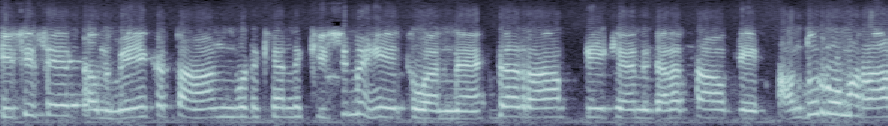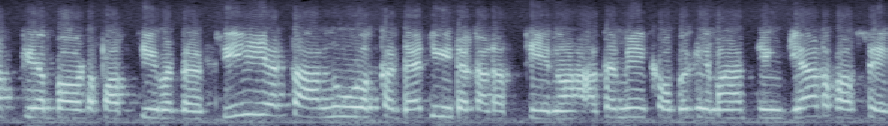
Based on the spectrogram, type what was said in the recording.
කිසිසේත් පුළුවන් මේකට ආණ්ඩුවට කියන්න කිසිම හේතුවක් නැහැ. ද රාත්‍රිය කියන්නේ ජනතාවගේ අඳුරුම රාත්‍රිය බවට පත්වීමට 190ක දැඩි ඉඩකඩක් තියෙනවා. අද මේක ඔබගේ මාධ්‍යෙන් ගියාට පස්සේ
